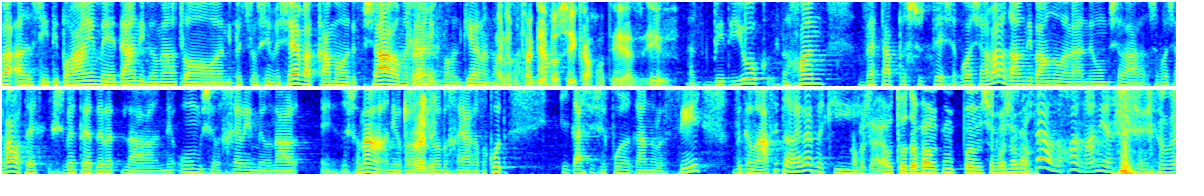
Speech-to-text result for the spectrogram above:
ואז שהיא דיברה עם אה, דני ואומרת לו, אני בת 37, כמה עוד אפשר, מתי כן. אני כבר אגיע לנחלה. אני רוצה גבר שייקח אותי as is. אז בדיוק, נכון. ואתה פשוט אה, שבוע שעבר, גם דיברנו על הנאום של השבוע שעבר, אתה השווית את זה לנאום של חלי מעונה אה, ראשונה, אני עוברת. כאילו בחיי הרווקות. הרגשתי שפה הגענו לשיא, וגם אהבתי את הרגע הזה כי... אבל זה היה אותו דבר כמו בשבוע שעבר. בסדר, נכון, מה אני אעשה? אבל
